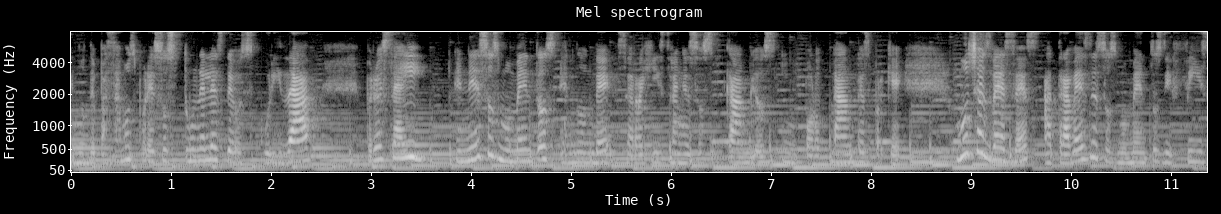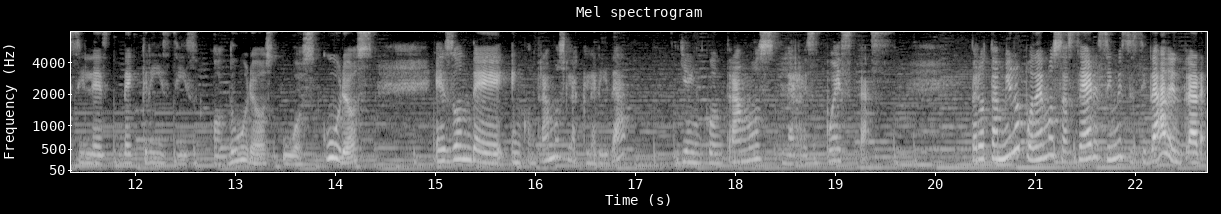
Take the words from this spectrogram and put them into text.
en donde pasamos por esos túneles de oscuridad, pero es ahí, en esos momentos en donde se registran esos cambios importantes, porque muchas veces a través de esos momentos difíciles de crisis, o duros u oscuros, es donde encontramos la claridad y encontramos las respuestas. Pero también lo podemos hacer sin necesidad de entrar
